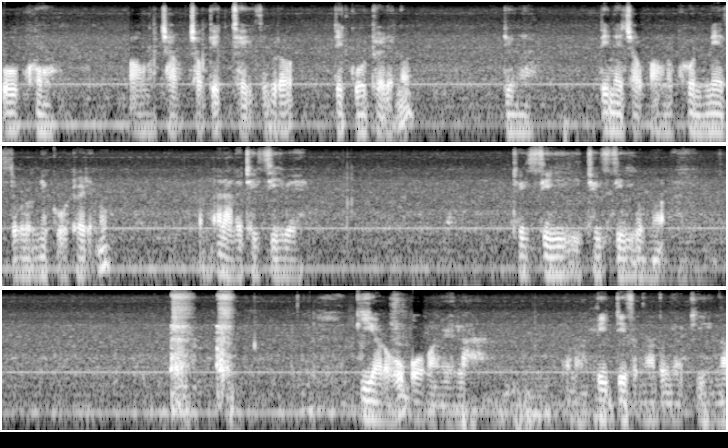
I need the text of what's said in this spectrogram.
ကိုခွန်ပေါင်း6 6တိထိပ်ဆိုပြီးတော့တိကိုထွဲတယ်နော်ဒီမှာ ဒီနဲ့6ပေါင်းတော့ခွန်နဲ့ဆိုပြီးတော့နှစ်ကိုထွဲတယ်နော်အဲ့ဒါလည်းထိပ်စီးပဲထိပ်စီးထိပ်စီးကိုမှကီရတော့ဟိုပေါ်ပါလေလားအဲ့မှာလီတီစငါတော့ရကီငါ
